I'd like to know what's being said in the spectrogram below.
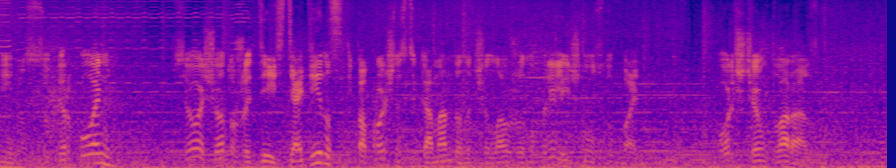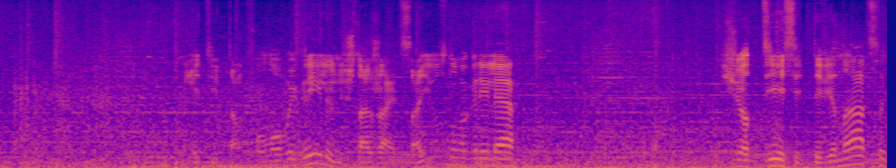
Минус суперконь. Все, счет уже 10-11. И по прочности команда начала уже ну, прилично уступать. Больше, чем в два раза. Летит там фуловый гриль, уничтожает союзного гриля. Счет 10-12.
